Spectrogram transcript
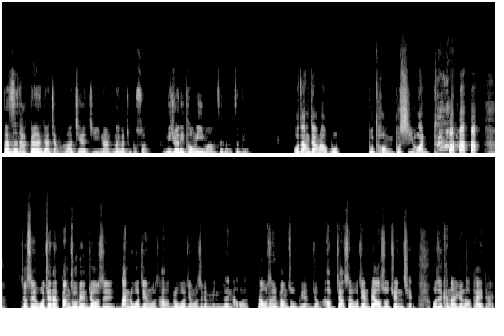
但是他跟人家讲他接了几亿，那那个就不算。你觉得你同意吗？这个这点，我这样讲了，我不同不喜欢。就是我觉得帮助别人就是，那如果今天我好，如果今天我是个名人好了，那我是帮助别人就、好。假设我今天不要说捐钱，我只看到一个老太太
